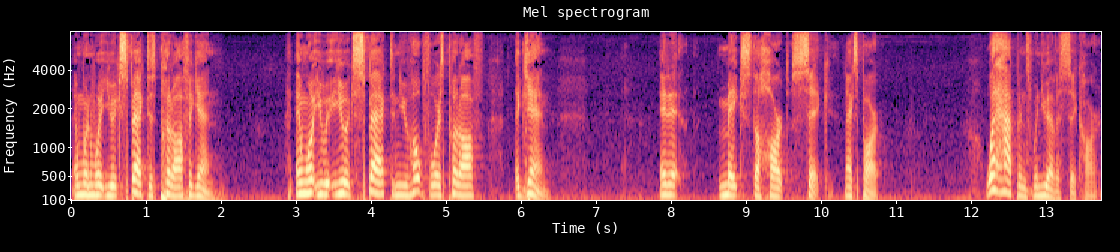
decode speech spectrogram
and when what you expect is put off again and what you, you expect and you hope for is put off again. And it makes the heart sick. Next part. What happens when you have a sick heart?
